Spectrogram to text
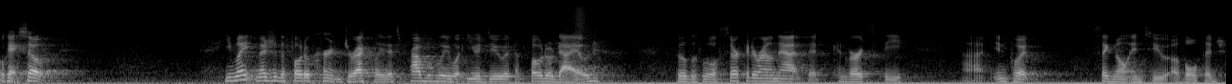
Okay, so you might measure the photocurrent directly. That's probably what you would do with a photodiode. Build a little circuit around that that converts the uh, input signal into a voltage,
